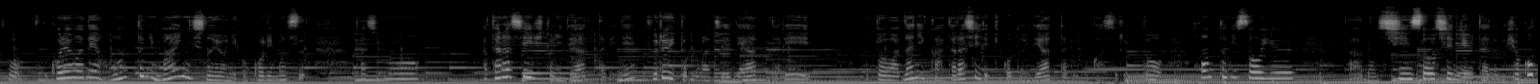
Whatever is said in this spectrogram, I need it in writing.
そうこれはね本当に毎日のように起こります。私も新しい人に出会ったりね古い友達に出会ったりあとは何か新しい出来事に出会ったりとかすると本当にそういうあの深層心理みたいなのがひょこ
